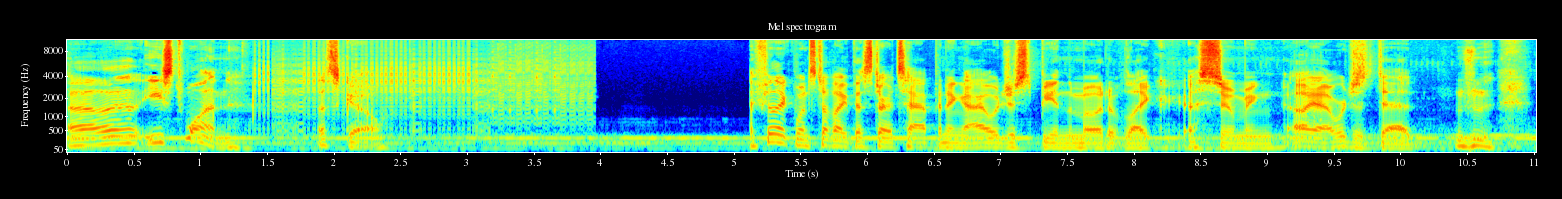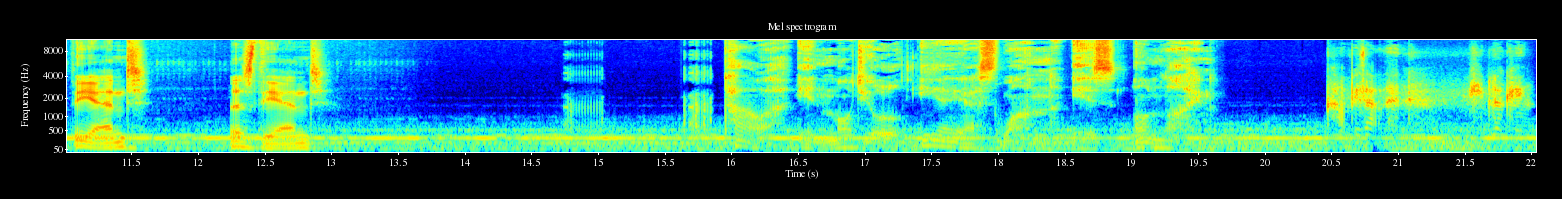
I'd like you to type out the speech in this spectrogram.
Uh, East 1. Let's go. I feel like when stuff like this starts happening, I would just be in the mode of, like, assuming, oh yeah, we're just dead. the end. This is the end. One is online. Can't be that then. Keep looking.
